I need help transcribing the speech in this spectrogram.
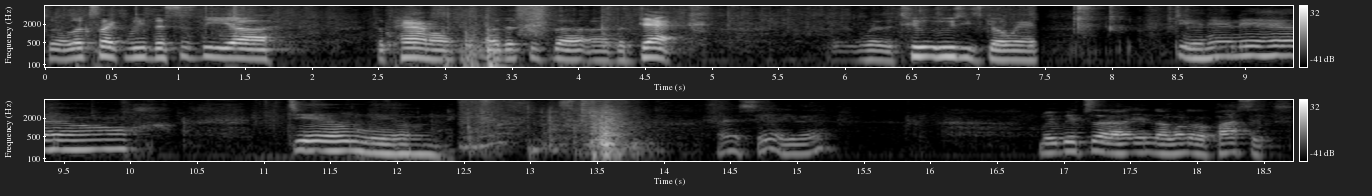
So it looks like we this is the uh, the panel, or this is the uh, the deck where the two Uzis go in. Down, down, I didn't see anything. Maybe it's uh, in uh, one of the plastics.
